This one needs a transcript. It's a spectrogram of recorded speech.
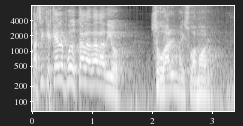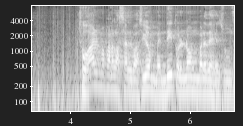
Así que, ¿qué le puede usted dar a Dios? Su alma y su amor. Su alma para la salvación. Bendito el nombre de Jesús.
